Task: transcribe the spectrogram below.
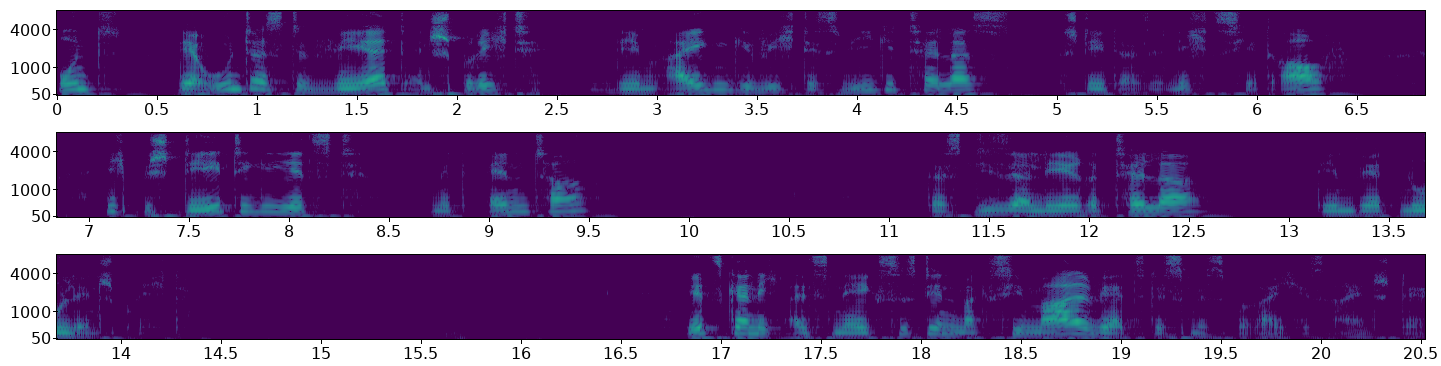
Und der unterste Wert entspricht dem Eigengewicht des Wiegetellers. Es steht also nichts hier drauf. Ich bestätige jetzt mit Enter, dass dieser leere Teller dem Wert 0 entspricht. Jetzt kann ich als nächstes den Maximalwert des Messbereiches einstellen.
